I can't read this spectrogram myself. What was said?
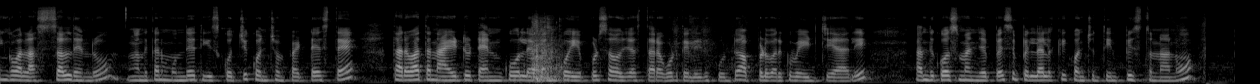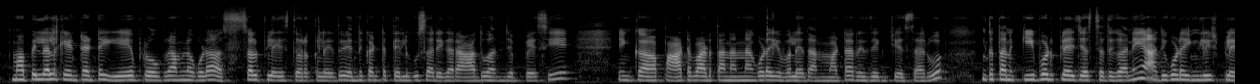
ఇంకా వాళ్ళు అస్సలు తినరు. అందుకని ముందే తీసుకొచ్చి కొంచెం పెట్టేస్తే తర్వాత నైట్ టెన్కో లెవెన్కో ఎప్పుడు సర్వ్ చేస్తారో కూడా తెలియదు ఫుడ్. అప్పటి వరకు వెయిట్ చేయాలి. అందుకోసం అని చెప్పేసి పిల్లలకి కొంచెం తినిపిస్తున్నాను. మా పిల్లలకి ఏంటంటే ఏ ప్రోగ్రాంలో కూడా అస్సలు ప్లేస్ దొరకలేదు. ఎందుకంటే తెలుగు సరిగా రాదు అని చెప్పేసి ఇంకా పాట పాడతానన్నా కూడా ఇవ్వలేదు అనమాట రిజెక్ట్ చేశారు. ఇంకా తను కీబోర్డ్ ప్లే చేస్తుంది కానీ అది కూడా ఇంగ్లీష్ ప్లే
